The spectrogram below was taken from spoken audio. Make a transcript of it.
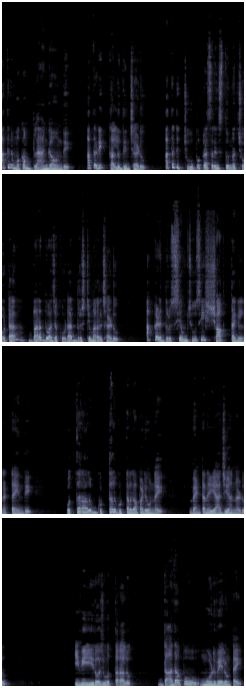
అతని ముఖం బ్లాంక్గా ఉంది. అతడి కళ్ళు దించాడు. అతడి చూపు ప్రసరిస్తున్న చోట భరద్వాజ కూడా దృష్టి మరల్చాడు. అక్కడి దృశ్యం చూసి షాక్ తగిలినట్టయింది. ఉత్తరాలు గుట్టలు గుట్టలుగా పడి ఉన్నాయి. వెంటనే యాజీ అన్నాడు ఇవి ఈరోజు ఉత్తరాలు. దాదాపు మూడు వేలుంటాయి.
